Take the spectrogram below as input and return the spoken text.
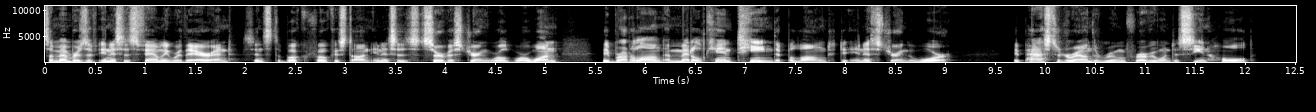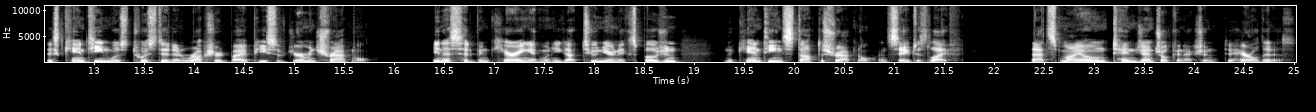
Some members of Innis's family were there, and since the book focused on Innis's service during World War I, they brought along a metal canteen that belonged to Innis during the war. They passed it around the room for everyone to see and hold. This canteen was twisted and ruptured by a piece of German shrapnel. Innis had been carrying it when he got too near an explosion, and the canteen stopped the shrapnel and saved his life. That's my own tangential connection to Harold Innis.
